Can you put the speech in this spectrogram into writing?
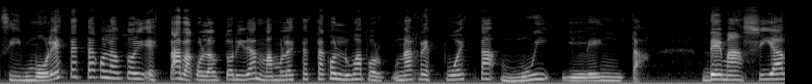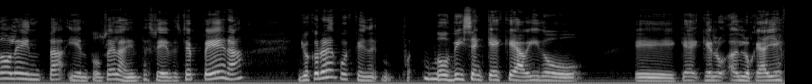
si molesta está con la autoridad, estaba con la autoridad, más molesta está con Luma por una respuesta muy lenta, demasiado lenta, y entonces la gente se desespera. Yo creo que, pues, nos dicen que es que ha habido, eh, que, lo, lo, que hay es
